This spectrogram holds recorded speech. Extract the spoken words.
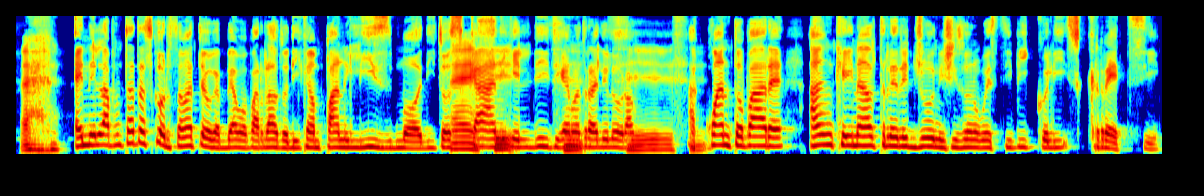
Eh, È nella puntata scorsa, Matteo, che abbiamo parlato di campanilismo, di toscani eh, sì, che litigano sì, tra di loro. sì, sì. A quanto pare anche in altre regioni ci sono questi piccoli screzzi.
